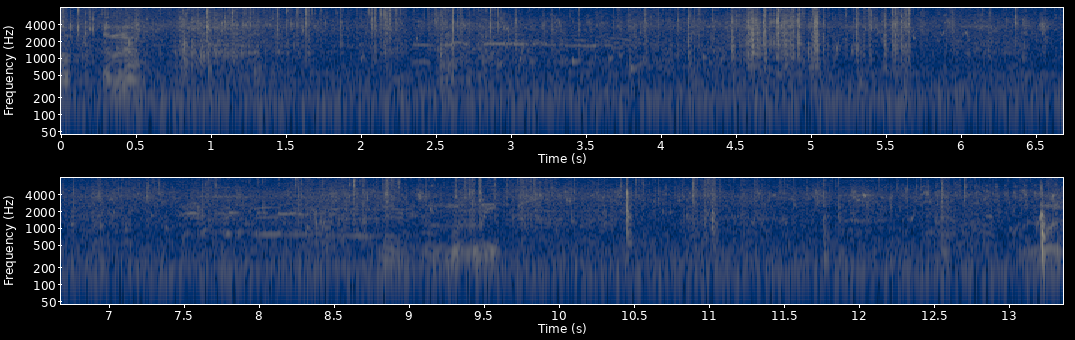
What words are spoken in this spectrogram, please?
Oh, tama na. Uli. Uli.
